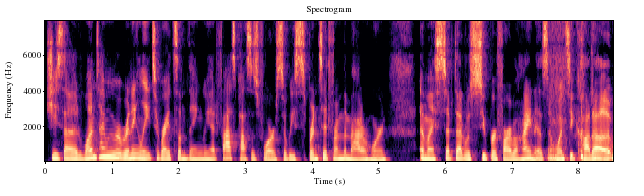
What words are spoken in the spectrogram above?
She said, One time we were running late to write something we had fast passes for, so we sprinted from the Matterhorn, and my stepdad was super far behind us. And once he caught up,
